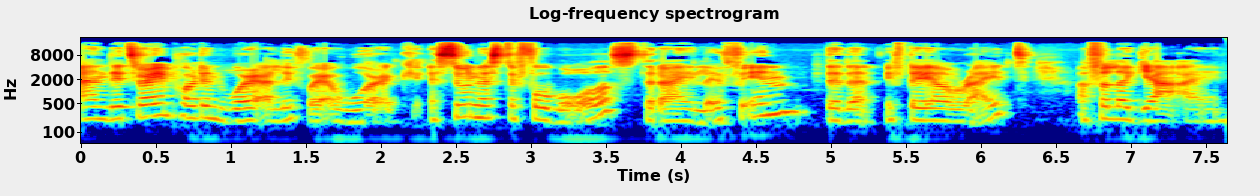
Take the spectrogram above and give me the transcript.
and it's very important where I live, where I work. As soon as the four walls that I live in, that if they are right, I feel like yeah, I,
